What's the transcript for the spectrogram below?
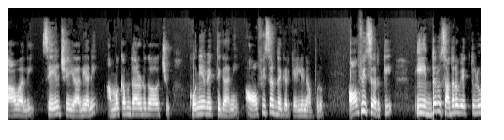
కావాలి సేల్ చేయాలి అని అమ్మకందారుడు కావచ్చు కొనే వ్యక్తి కానీ ఆ ఆఫీసర్ దగ్గరికి వెళ్ళినప్పుడు ఆఫీసర్కి ఈ ఇద్దరు సదరు వ్యక్తులు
